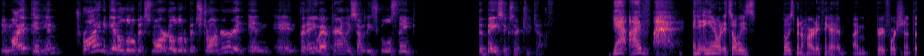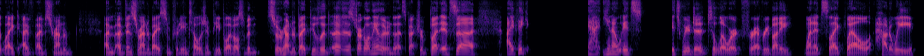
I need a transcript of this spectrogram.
in my opinion, trying to get a little bit smarter, a little bit stronger, and and, and but anyway, apparently some of these schools think the basics are too tough. Yeah, I've and you know what? It's always it's always been hard. I think I, I'm very fortunate that like I've I've surrounded I'm, I've been surrounded by some pretty intelligent people. I've also been surrounded by people that uh, struggle on the other end of that spectrum. But it's, uh, I think, yeah, you know, it's it's weird to to lower it for everybody when it's like, well, how do we?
